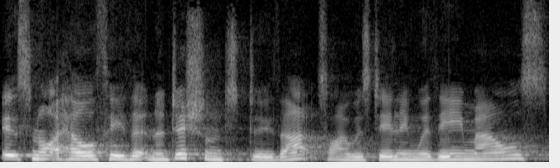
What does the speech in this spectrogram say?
It's not healthy that in addition to do that, I was dealing with emails,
